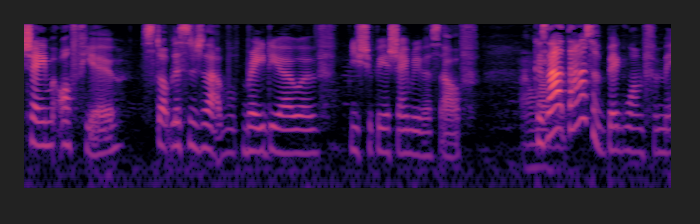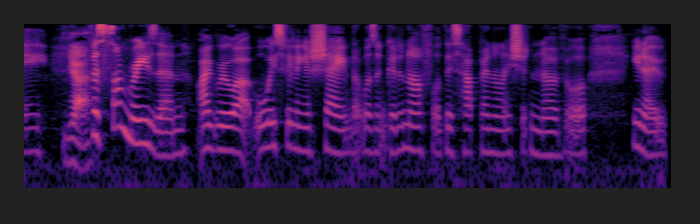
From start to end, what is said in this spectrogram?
shame off you. Stop listening to that radio of you should be ashamed of yourself. Because that that's a big one for me. Yeah. For some reason, I grew up always feeling ashamed. I wasn't good enough, or this happened and I shouldn't have, or you know,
